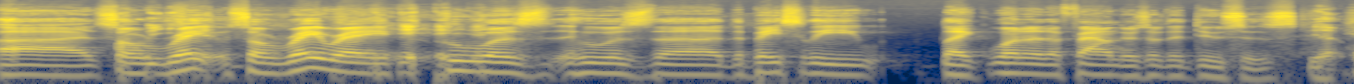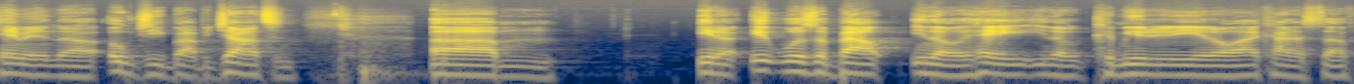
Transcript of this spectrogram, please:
Uh, so Ray, so Ray Ray, who was who was uh, the basically like one of the founders of the Deuces, Yep. him and uh, OG Bobby Johnson. Um, you know, it was about you know, hey, you know, community and all that kind of stuff.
